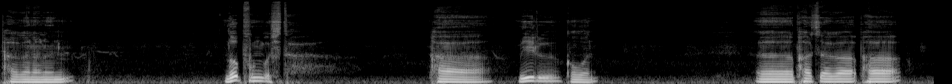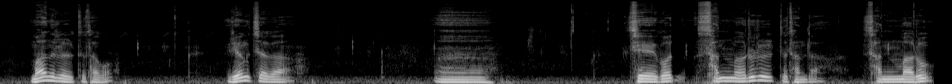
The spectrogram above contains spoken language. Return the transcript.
파가 나는 높은 곳이다. 파, 미르, 고원. 어, 파자가 파, 마늘을 뜻하고, 령자가, 어, 제곧 산마루를 뜻한다. 산마루,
